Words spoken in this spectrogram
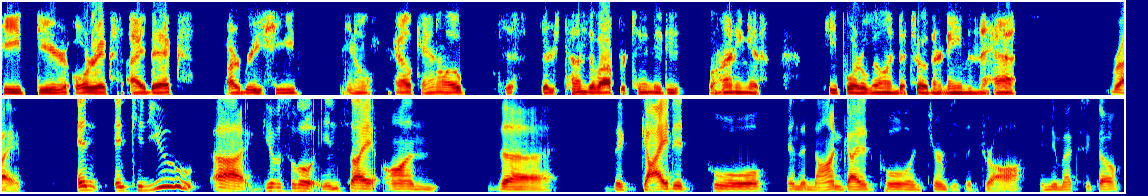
sheep, deer, oryx, ibex, Barbary sheep, you know, elk, antelope. Just there's tons of opportunities for hunting if people are willing to throw their name in the hat. Right. And and can you uh, give us a little insight on the the guided pool and the non-guided pool in terms of the draw in New Mexico?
